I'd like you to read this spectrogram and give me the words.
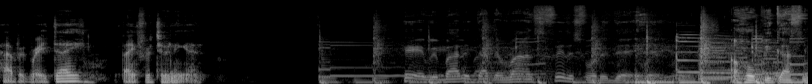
Have a great day. Thanks for tuning in. Hey everybody, Dr. Ron's finished for today. I hope you got some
